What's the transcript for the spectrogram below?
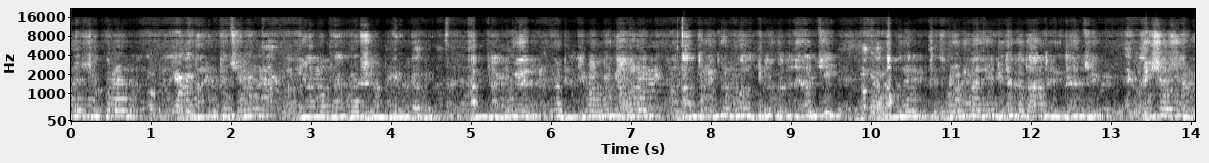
আমাদের সকলের দায়িত্ব ছিল আমরা ঠাকুরের করি আমি ঠাকুরের নেতৃবর্গকে আবারও আন্তরিক ধন্যবাদ, কৃতজ্ঞতা জানাচ্ছি। আমাদের প্রণিবাদের কৃতজ্ঞতা আন্তরিক জানাচ্ছি। বিশেষ করে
